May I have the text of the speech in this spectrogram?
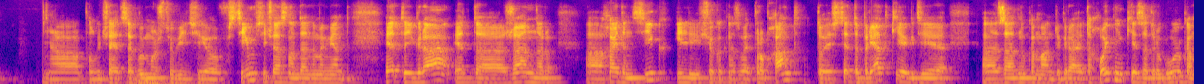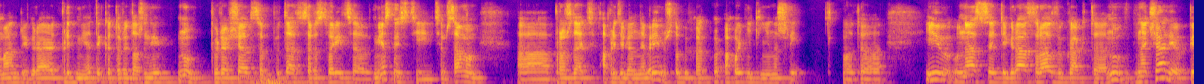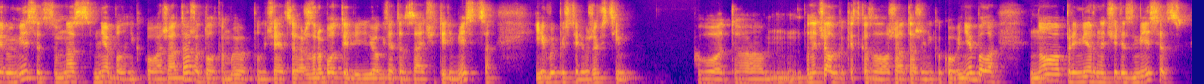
А, получается, вы можете увидеть ее в Steam сейчас на данный момент. Это игра, это жанр а, hide and seek или еще как называют prop hunt. То есть это прятки, где за одну команду играют охотники, за другую команду играют предметы, которые должны ну, превращаться, пытаться раствориться в местности и тем самым э, прождать определенное время, чтобы их охотники не нашли. Вот, э, и у нас эта игра сразу как-то, ну, в начале, первый месяц у нас не было никакого ажиотажа толком. Мы, получается, разработали ее где-то за 4 месяца и выпустили уже в Steam. Вот. Эм, поначалу, как я сказал, ажиотажа никакого не было, но примерно через месяц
